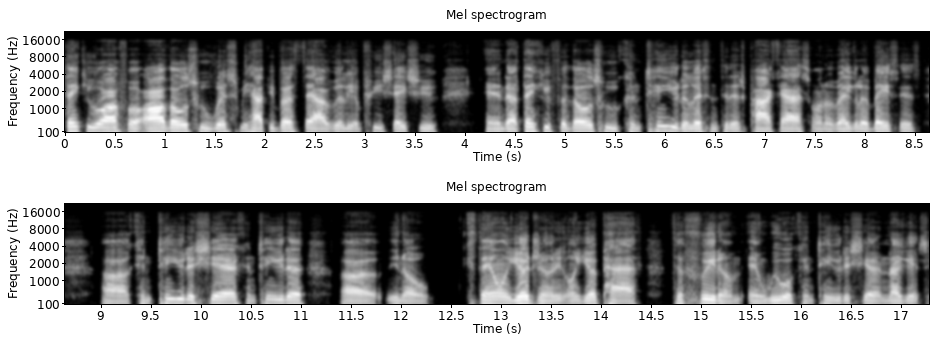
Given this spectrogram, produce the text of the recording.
Thank you all for all those who wish me happy birthday. I really appreciate you. And uh, thank you for those who continue to listen to this podcast on a regular basis. Uh, continue to share, continue to, uh, you know, stay on your journey, on your path to freedom. And we will continue to share nuggets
